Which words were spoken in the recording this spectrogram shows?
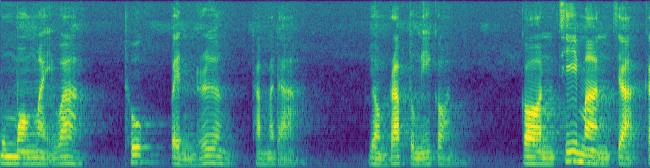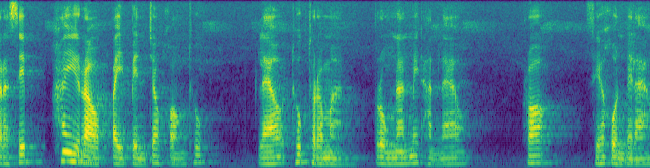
มุมมองใหม่ว่า ทุกข์เป็นเรื่องธรรมดา ยอมรับตรงนี้ก่อน ก่อนที่มันจะกระซิบให้เราไปเป็นเจ้าของทุกข์ แล้วทุกทรมานตรงนั้นไม่ทันแล้ว เพราะเสียคนไปแล้ว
